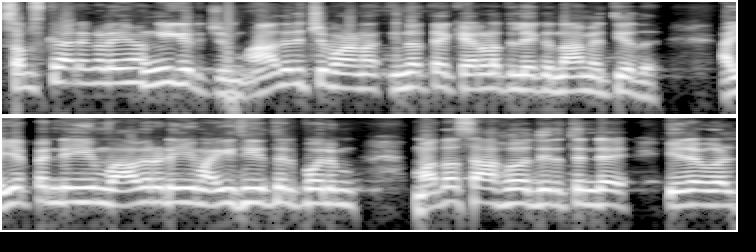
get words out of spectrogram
സംസ്കാരങ്ങളെയും അംഗീകരിച്ചും ആദരിച്ചുമാണ് ഇന്നത്തെ കേരളത്തിലേക്ക് നാം എത്തിയത്. അയ്യപ്പന്റെയും വാവരുടെയും ഐതിഹ്യത്തിൽ പോലും മതസാഹോദര്യത്തിന്റെ ഇഴകൾ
